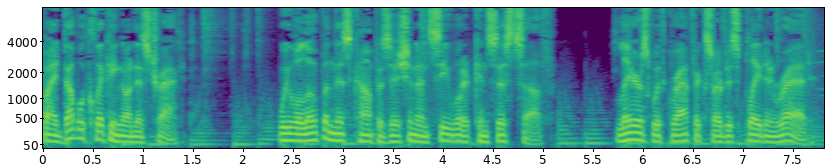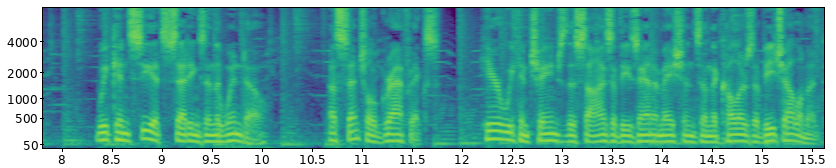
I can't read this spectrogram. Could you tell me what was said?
By double-clicking on this track. We will open this composition and see what it consists of. Layers with graphics are displayed in red. We can see its settings in the window. Essential graphics. Here we can change the size of these animations and the colors of each element.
